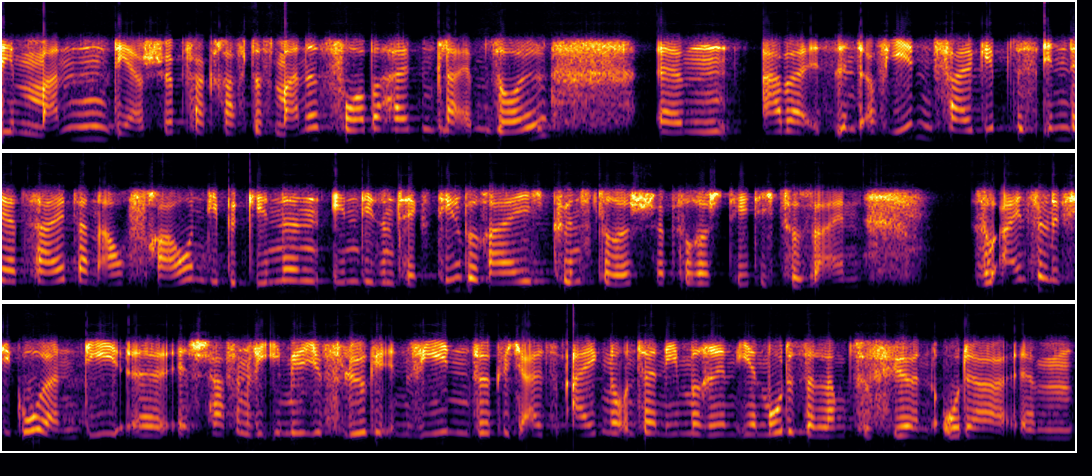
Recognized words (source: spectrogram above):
dem Mann, der Schöpferkraft des Mannes, vorbehalten bleiben soll. Ähm, aber es sind auf jeden Fall, gibt es in der Zeit dann auch Frauen, die beginnen, in diesem Textilbereich künstlerisch, schöpferisch tätig zu sein so einzelne Figuren, die äh, es schaffen, wie Emilie Flöge in Wien wirklich als eigene Unternehmerin ihren Modesalon zu führen oder ähm,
